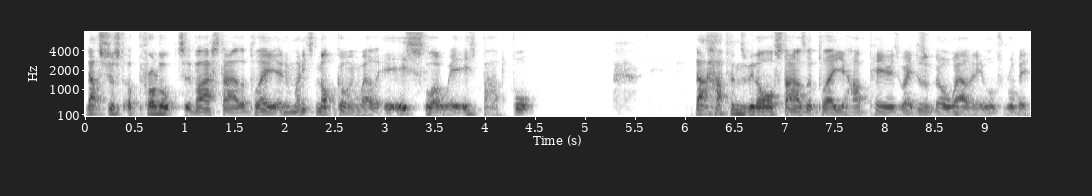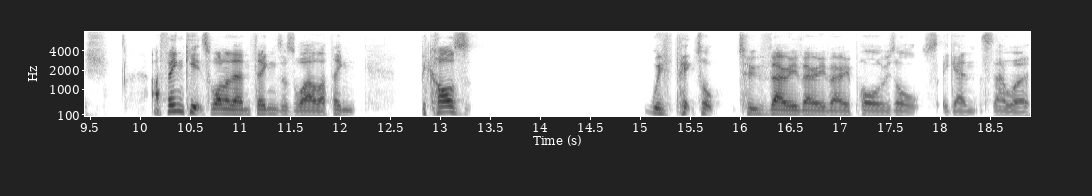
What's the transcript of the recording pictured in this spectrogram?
That's just a product of our style of play. And when it's not going well, it is slow, it is bad. But that happens with all styles of play. You have periods where it doesn't go well and it looks rubbish. I think it's one of them things as well. I think because we've picked up two very, very, very poor results against our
